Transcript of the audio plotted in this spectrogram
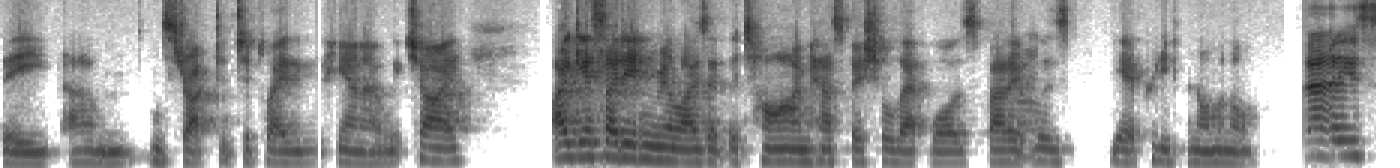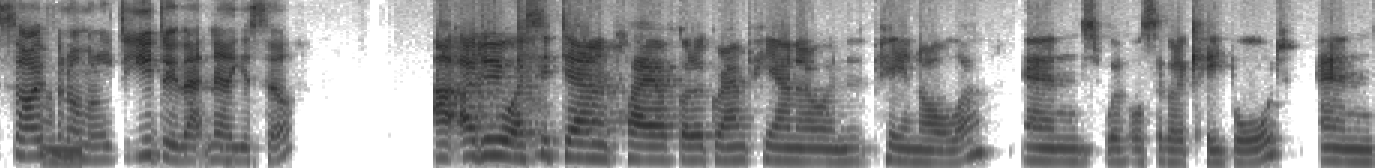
be um, instructed to play the piano which i I guess I didn't realize at the time how special that was, but it was, yeah, pretty phenomenal. That is so um, phenomenal. Do you do that now yourself? I, I, do. I sit down and play. I've got a grand piano and a pianola, and we've also got a keyboard. And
